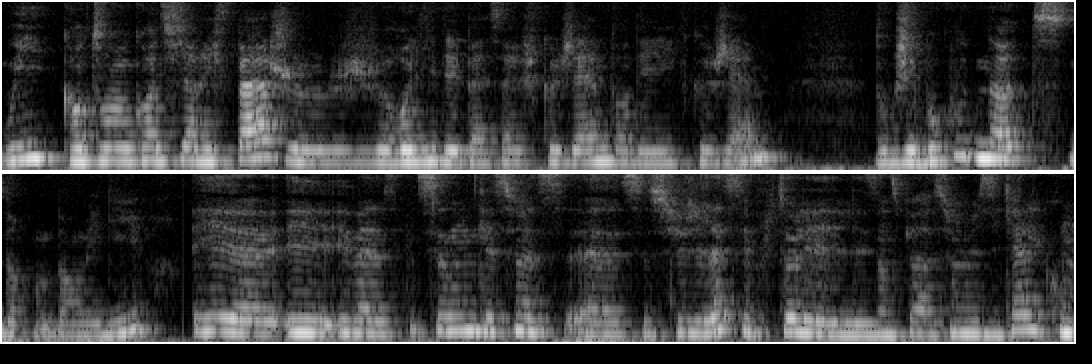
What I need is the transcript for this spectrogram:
Oui, quand, on, quand n'y arrive pas, je relis des passages que j'aime dans des livres que j'aime. Donc j'ai beaucoup de notes dans, dans mes livres. Et, euh, et, et ma seconde question à ce, sujet-là, c'est plutôt les, les inspirations musicales qu'on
